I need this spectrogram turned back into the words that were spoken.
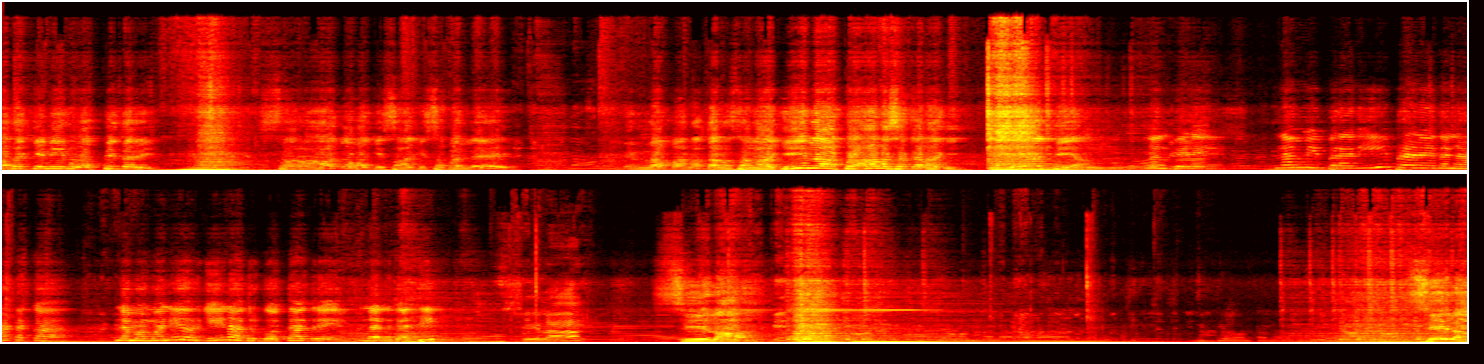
ಅದಕ್ಕೆ ನೀನು ಒಪ್ಪಿದರೆ ಸರಾಗವಾಗಿ ಸಾಗಿಸಬಲ್ಲೆ. ನಿನ್ನ ಮನದನಸನಾಗಿ ನಾ ಪ್ರಾಣಸಕನಾಗಿ. ಹೇಳ್ತೀಯ? ಒಂದ್ ವೇಳೆ ನಮ್ಮಿಬ್ಬರ ಈ ಪ್ರಣಯದ ನಾಟಕ ನಮ್ಮ ಮನೆಯವ್ರಿಗೆ ಏನಾದ್ರೂ ಗೊತ್ತಾದ್ರೆ ನನ್ ಗತಿ? ಶೀಲಾ. ಶೀಲಾ? ಶೀಲಾ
